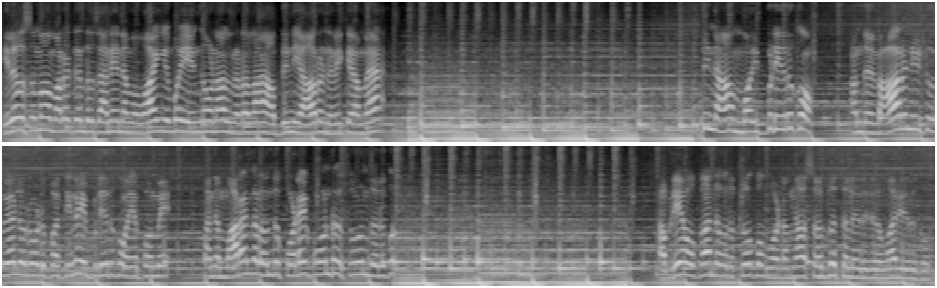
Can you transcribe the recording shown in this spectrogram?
இலவசமாக மரக்கன்று தானே நம்ம வாங்கி போய் எங்கே வேணாலும் நடலாம் அப்படின்னு யாரும் நினைக்காம எப்படின்னா ம- இப்படி இருக்கும். அந்த ஆரணி டு வேலூர் ரோடு பார்த்தீங்கன்னா இப்படி இருக்கும் எப்போவுமே. அந்த மரங்கள் வந்து கொடை போன்று சூழ்ந்து இருக்கும். அப்படியே உட்காந்து ஒரு தூக்கம் போட்டோம்னா சொர்க்கத்தில் இருக்கிற மாதிரி இருக்கும்.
